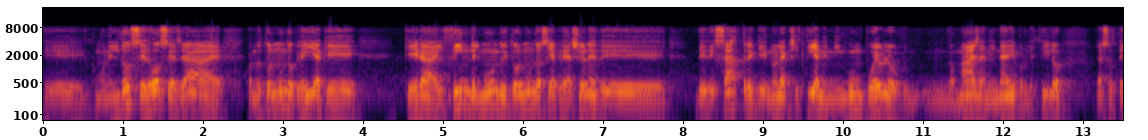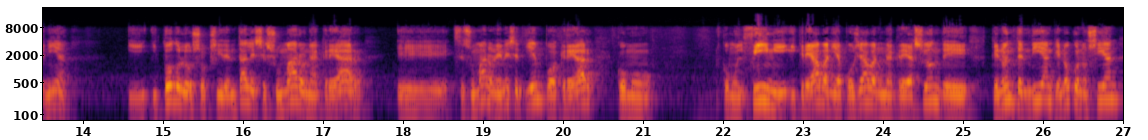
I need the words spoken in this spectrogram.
eh, como en el 12-12 allá, eh, cuando todo el mundo creía que, que, era el fin del mundo y todo el mundo hacía creaciones de, de desastre que no la existían en ningún pueblo, los mayas ni nadie por el estilo, la sostenía. Y, y todos los occidentales se sumaron a crear, eh, se sumaron en ese tiempo a crear como, como el fin y, y, creaban y apoyaban una creación de, que no entendían, que no conocían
